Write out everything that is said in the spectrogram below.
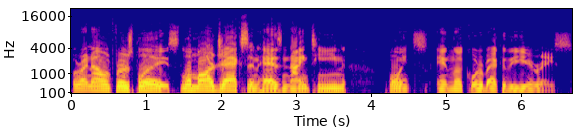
But right now in first place, Lamar Jackson has 19 points in the quarterback of the year race.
